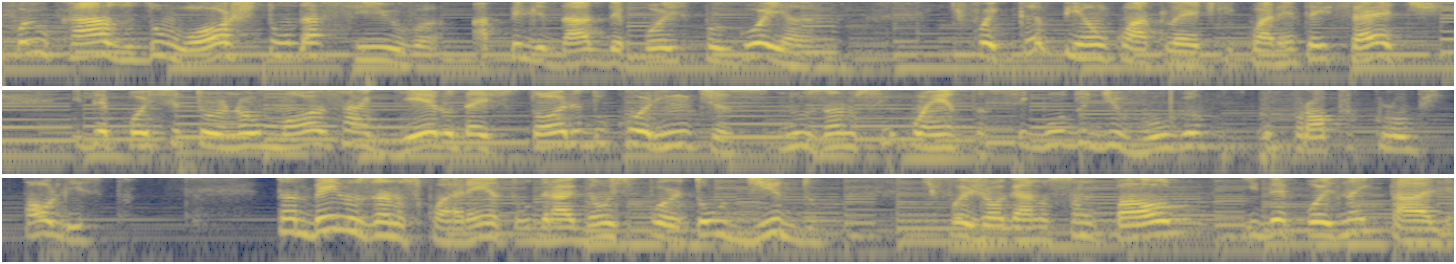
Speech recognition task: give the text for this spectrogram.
Foi o caso do Washington da Silva, apelidado depois por Goiano, que foi campeão com o Atlético em 47 e depois se tornou o maior zagueiro da história do Corinthians nos anos 50, segundo divulga o próprio clube paulista. Também nos anos 40, o Dragão exportou o Dido, que foi jogar no São Paulo e depois na Itália.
